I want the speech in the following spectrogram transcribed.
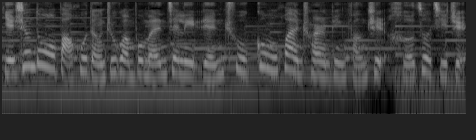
野生动物保护等主管部门建立人畜共患传染病防治合作机制。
